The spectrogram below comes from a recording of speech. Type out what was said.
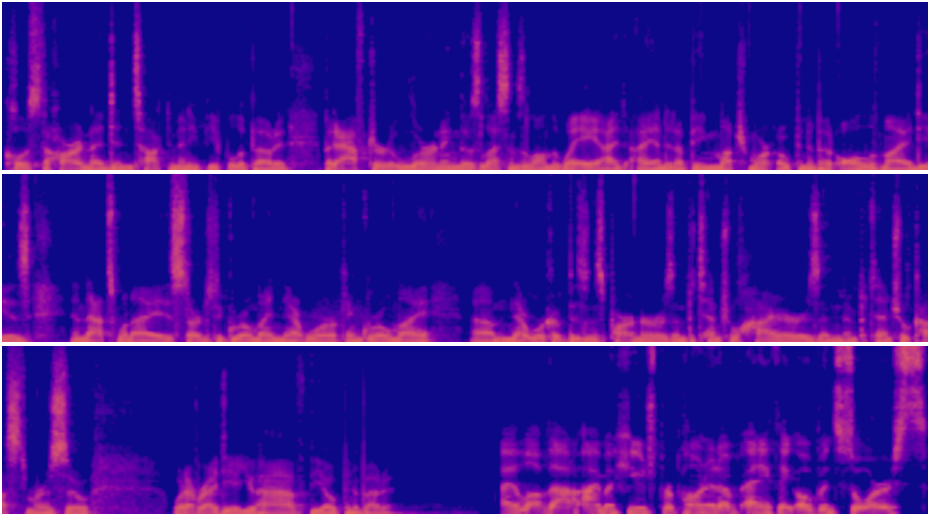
close to heart and I didn't talk to many people about it. But after learning those lessons along the way, I, I, ended up being much more open about all of my ideas. And that's when I started to grow my network and grow my um, network of business partners and potential hires and, and potential customers. So, whatever idea you have, be open about it. I love that. I'm a huge proponent of anything open source,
